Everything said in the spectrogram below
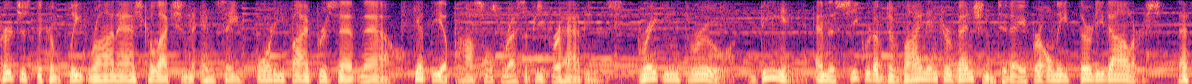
Purchase the complete Ron Ash collection and save 45% now. Get the Apostles' Recipe for Happiness, Breaking Through, Being, and the Secret of Divine Intervention today for only $30. That's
